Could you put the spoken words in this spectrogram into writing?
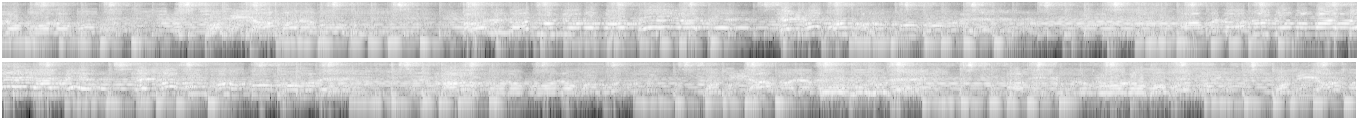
আমার মন তুমি আমার বহু রে আমি তোর বড় হব তুমি আমার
